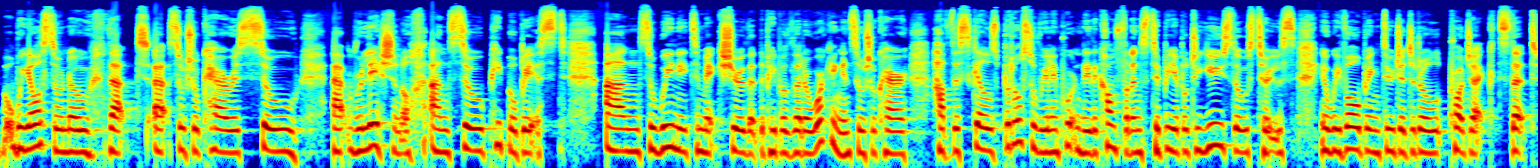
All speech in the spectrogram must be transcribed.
But we also know that uh, social care is so uh, relational and so people based. And so we need to make sure that the people that are working in social care have the skills, but also, really importantly, the confidence to be able to use those tools. You know, we've all been through digital projects that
